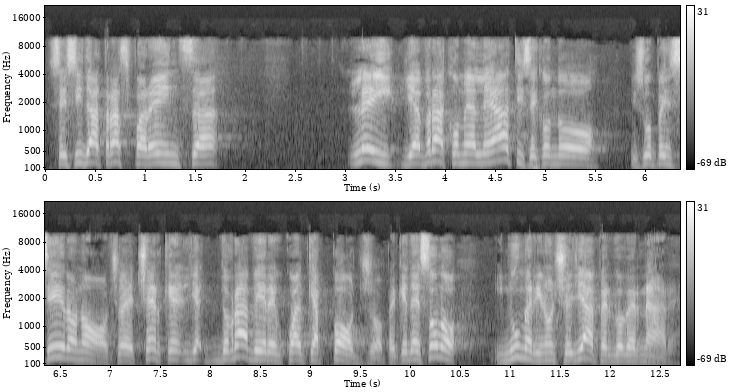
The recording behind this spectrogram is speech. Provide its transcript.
se si dà trasparenza, lei li avrà come alleati secondo il suo pensiero o no? Cioè cerca- dovrà avere qualche appoggio, perché da solo i numeri non ce li ha per governare.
